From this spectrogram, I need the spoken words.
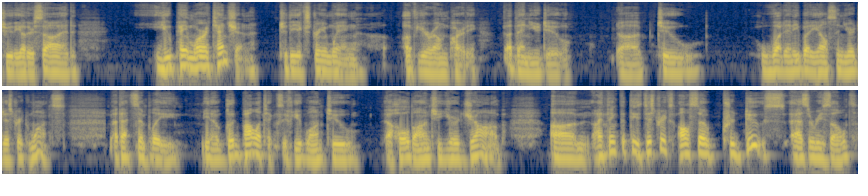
to the other side, you pay more attention to the extreme wing of your own party than you do uh, to what anybody else in your district wants. But that's simply, you know, good politics if you want to hold on to your job. Um, I think that these districts also produce, as a result,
